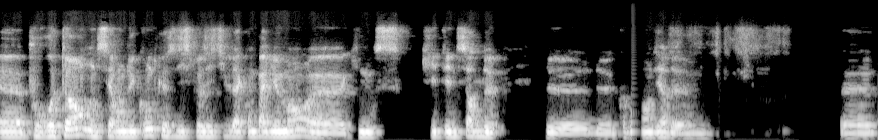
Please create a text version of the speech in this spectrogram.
Euh, pour autant, on s'est rendu compte que ce dispositif d'accompagnement, euh, qui, était une sorte de, comment dire, de, euh,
